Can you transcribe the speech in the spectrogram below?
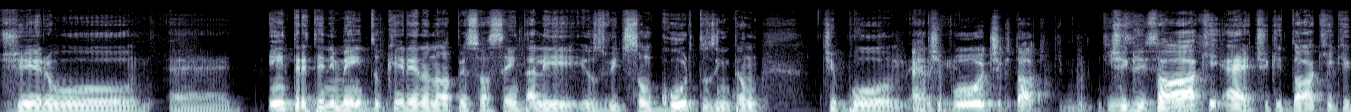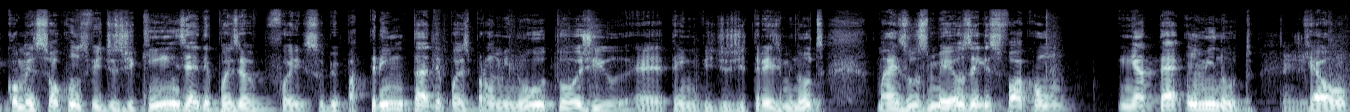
gerou é, entretenimento, querendo ou não, a pessoa senta ali e os vídeos são curtos, então, tipo. É tipo o TikTok. tipo, 15 TikTok, segundos. é, TikTok que começou com os vídeos de 15, aí depois eu foi subiu para 30, depois para um minuto, hoje é, tem vídeos de 3 minutos, mas os meus eles focam em até um minuto, Entendi. que é o,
